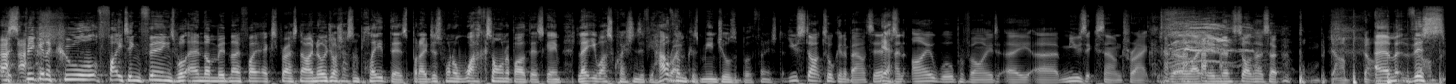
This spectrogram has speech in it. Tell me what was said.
speaking of cool fighting things, we'll end on Midnight Fight Express. Now I know Josh hasn't played this, but I just want to wax on about this game. Let you ask questions if you have them, because me and Jules have both finished it. You start talking about it, Yes. and I will provide a uh, music soundtrack that like in the song. So, Um, this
